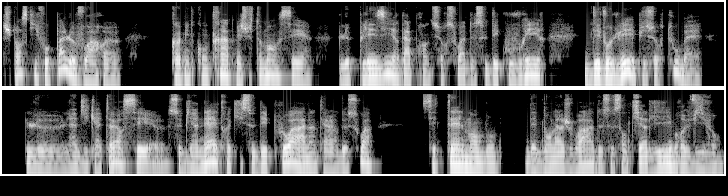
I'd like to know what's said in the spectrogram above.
je pense qu'il ne faut pas le voir euh, comme une contrainte, mais justement, c'est le plaisir d'apprendre sur soi, de se découvrir, d'évoluer, et puis surtout, ben, l'indicateur, c'est euh, ce bien-être qui se déploie à l'intérieur de soi. C'est tellement bon d'être dans la joie, de se sentir libre, vivant.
